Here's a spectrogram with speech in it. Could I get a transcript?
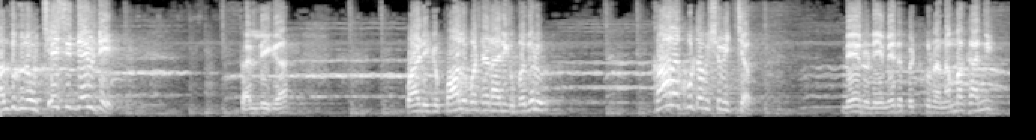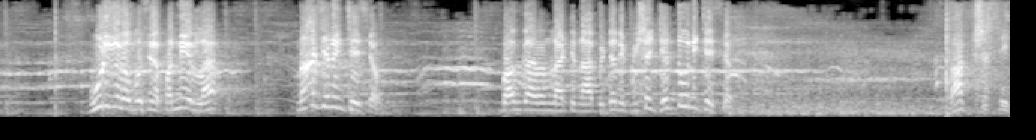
అందుకు నువ్వు చేసిందేమిటి? తల్లిగా వాడికి పాలు పట్టడానికి బదులు కాలకూట విషయం ఇచ్చావు. నేను నీ మీద పెట్టుకున్న నమ్మకాన్ని బూడిదలో పోసిన పన్నీర్లా నాశనం చేశావు. బంగారం లాంటి నా బిడ్డని విష జంతువుని చేశావు. రాక్షసి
